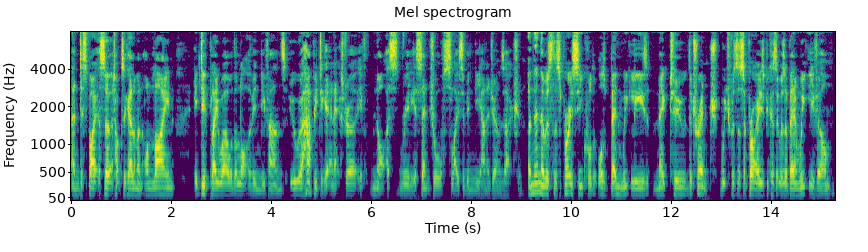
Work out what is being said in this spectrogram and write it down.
and despite a certain toxic element online, it did play well with a lot of Indy fans who were happy to get an extra, if not a really essential, slice of Indiana Jones action. And then there was the surprise sequel that was Ben Wheatley's Meg 2 The Trench, which was a surprise because it was a Ben Wheatley film.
